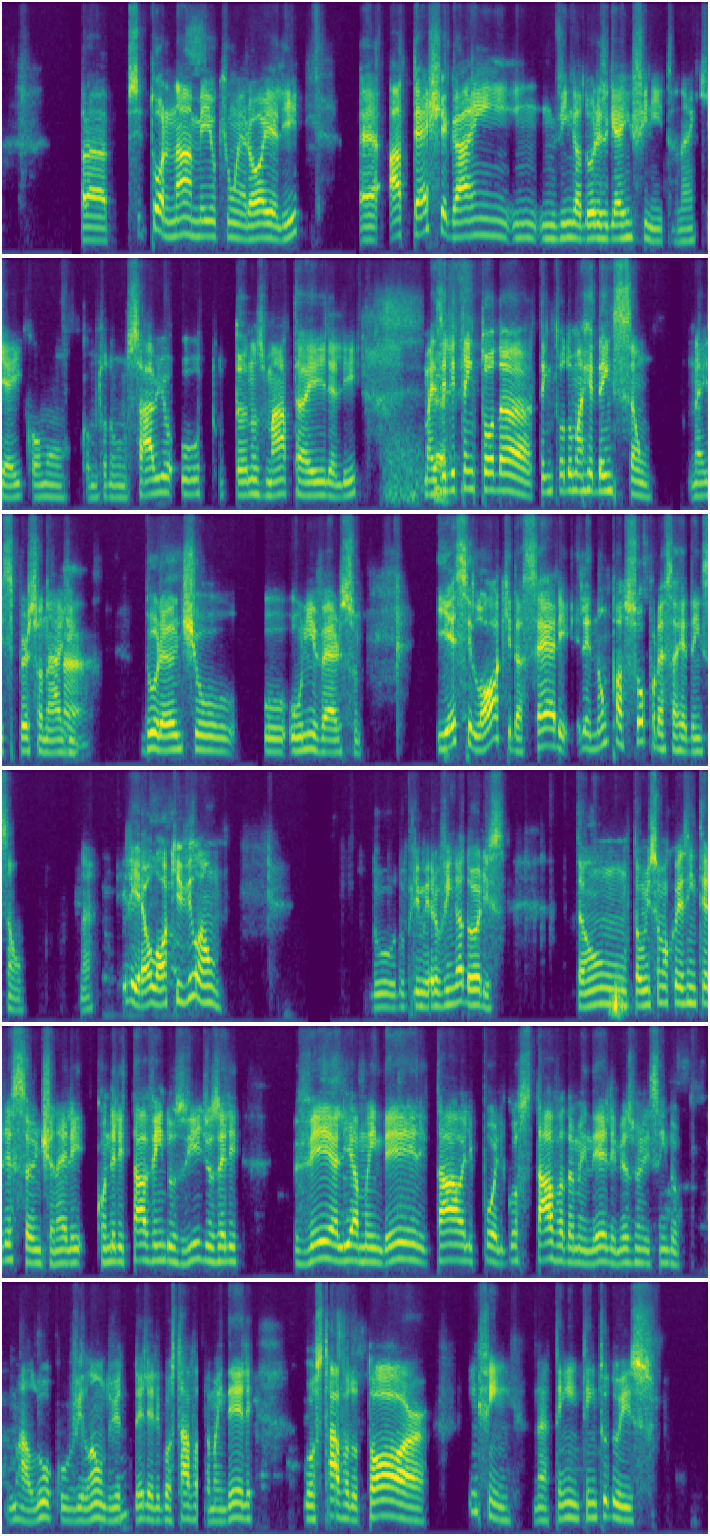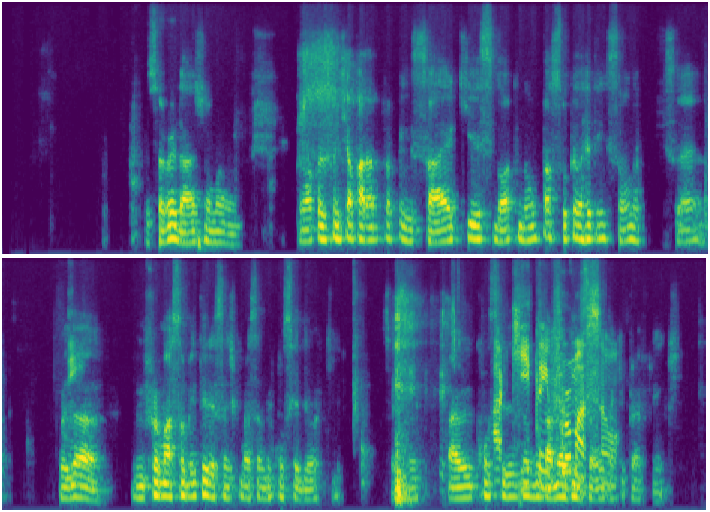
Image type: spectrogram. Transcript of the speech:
para se tornar meio que um herói ali, é, até chegar em, em, em, Vingadores Guerra Infinita, né? Que aí, como, como todo mundo sabe, o, o Thanos mata ele ali, mas é. ele tem toda, tem toda uma redenção, né? Esse personagem é. Durante o, o, o, universo. E esse Loki da série, ele não passou por essa redenção, né? Ele é o Loki vilão do, do primeiro Vingadores. Então, então isso é uma coisa interessante, né? Ele, quando ele tá vendo os vídeos, ele vê ali a mãe dele e tal, ele, pô, ele gostava da mãe dele, mesmo ele sendo maluco, o vilão do jeito dele, ele gostava da mãe dele, gostava do Thor, enfim, né, tem, tem tudo isso. Isso é verdade, é uma, uma coisa que eu tinha parado para pensar é que esse Loki não passou pela redenção, né, isso é coisa, uma informação bem interessante que o Marcelo me concedeu aqui. aqui tem informação. Aqui,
